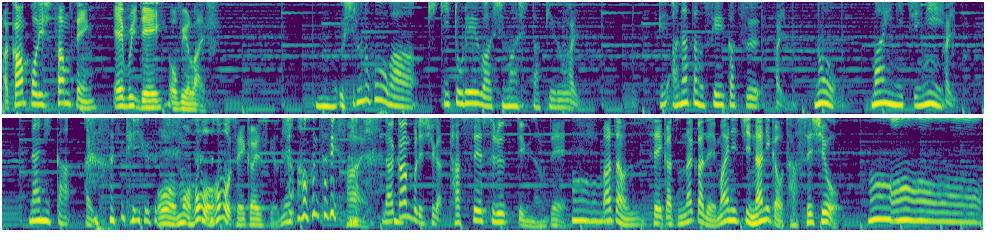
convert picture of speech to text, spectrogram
Accomplish something every day of your life. うん、後ろの方は聞き取れはしましたけど、はい。えあなたの生活はい。の毎日にはい。何か、は っていう。おーもうほぼ ほぼ正解ですけどね。あ、本当ですか？はい、でアカンプリッシュが達成するっていう意味なので、あーあなたの生活の中で毎日何かを達成しよあーあ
